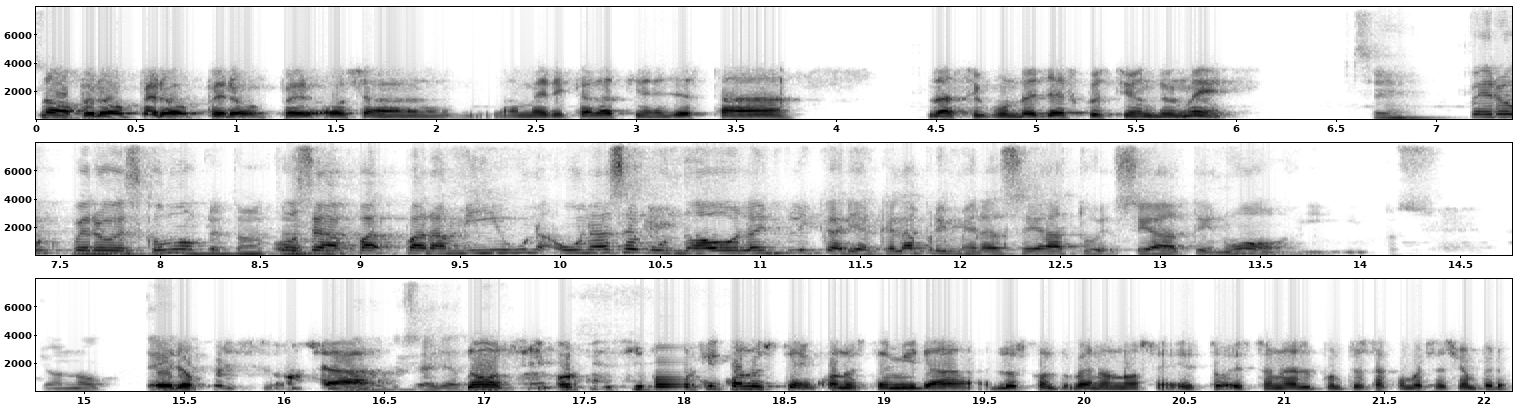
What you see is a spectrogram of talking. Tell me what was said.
No, pero, pero, pero, pero, o sea, América Latina ya está, la segunda ya es cuestión de un mes. Sí. Pero, pero es como, o sea, para mí una, una segunda ola implicaría que la primera se, se atenuó, y no Pero pues, o sea, no, sí porque, sí, porque cuando usted, cuando usted mira los, bueno, no sé, esto, esto no es el punto de esta conversación, pero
